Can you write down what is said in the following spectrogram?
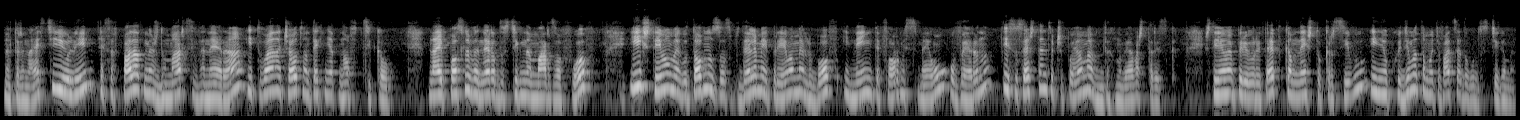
На 13 юли е съвпадат между Марс и Венера и това е началото на техният нов цикъл. Най-после Венера достигна Марс в Лъв и ще имаме готовност да споделяме и приемаме любов и нейните форми смело, уверено и с усещането, че поемаме вдъхновяващ риск. Ще имаме приоритет към нещо красиво и необходимата мотивация да го достигаме.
